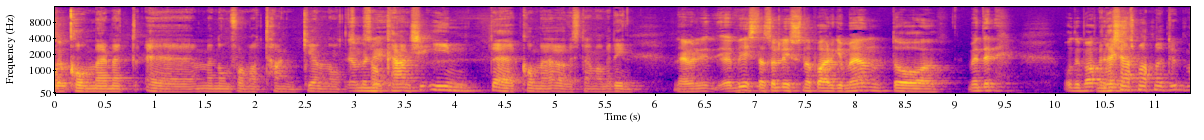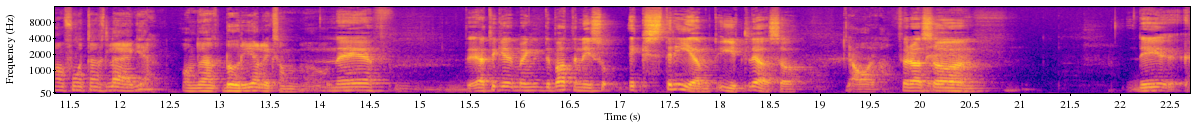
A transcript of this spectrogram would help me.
alltså, kommer med, ett, eh, med någon form av tanke eller något. Ja, som det- kanske inte kommer överstämma med din. nej, men visst, alltså lyssna på argument och... Men den... Och debatten... Men det känns som att man, man får inte ens läge. Om du ens börjar liksom. Nej, jag tycker men debatten är så extremt ytlig alltså. Ja, ja. För alltså... Det är ju...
